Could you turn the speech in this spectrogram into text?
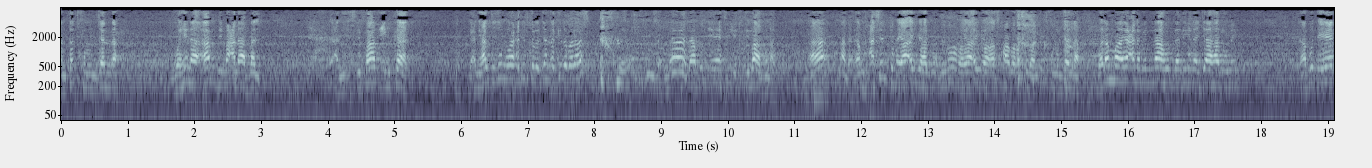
أن تدخلوا الجنة؟ وهنا أم بمعنى بل يعني استفهام إنكار. يعني هل تظن واحد يدخل الجنة كذا بلاش؟ لا لابد إيه؟ في اختبار هناك. ها؟ أم حسبتم يا أيها المؤمنون ويا أيها أصحاب رسول الله تدخلوا الجنة. ولما يعلم الله الذين جاهدوا منكم لابد إيه؟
